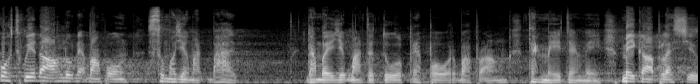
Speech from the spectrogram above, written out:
គោះទ្វារដល់អស់លោកអ្នកបងប្អូនសូមឲ្យយើងបានបើក ដើម្បីយើងបានទទួលព្រះពររបស់ព្រះអង្គទាំងមេទាំងមេ May God bless you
